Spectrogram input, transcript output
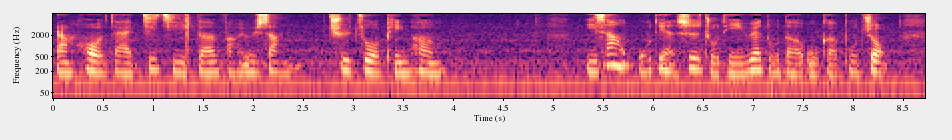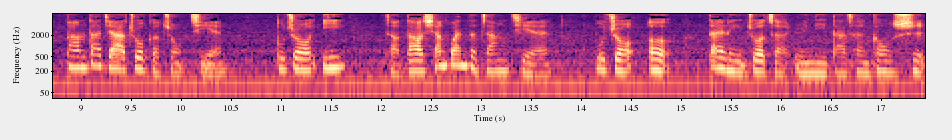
然后在积极跟防御上去做平衡。以上五点是主题阅读的五个步骤，帮大家做个总结。步骤一，找到相关的章节；步骤二，带领作者与你达成共识；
